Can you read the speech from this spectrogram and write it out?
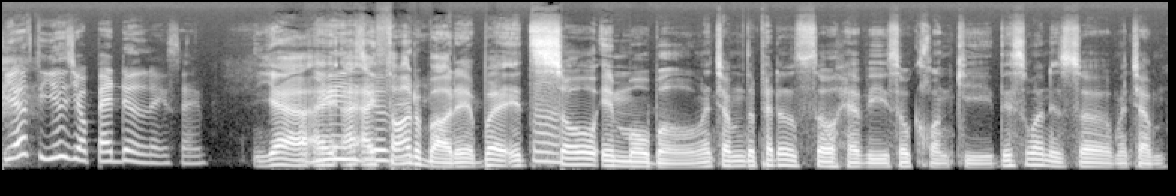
you have to use your pedal next time. Yeah, I, I, I thought about it, but it's so immobile. Macam the pedal is so heavy, so clunky. This one is so macam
